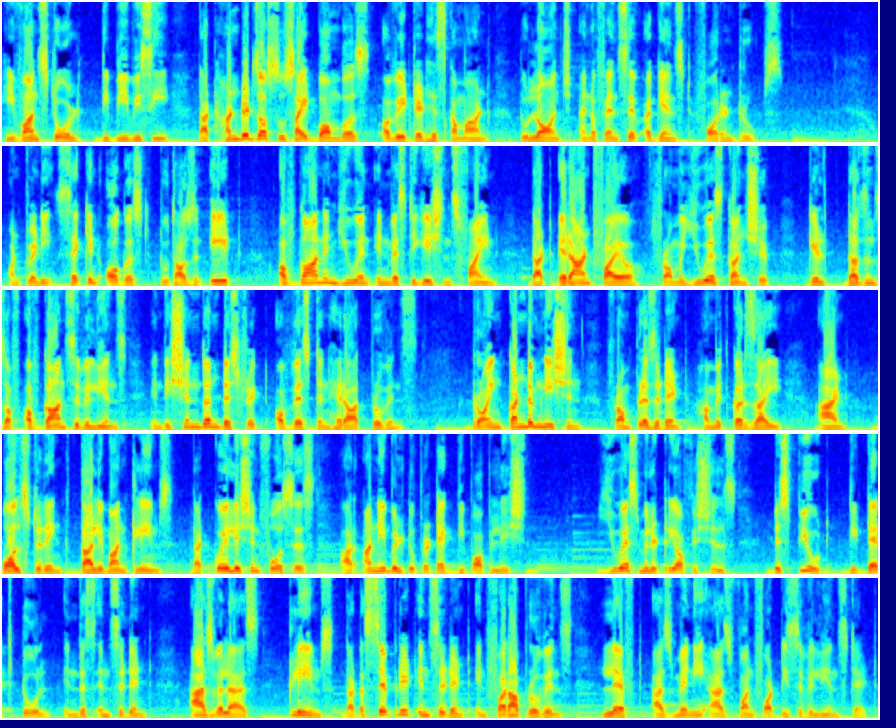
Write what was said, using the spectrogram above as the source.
He once told the BBC that hundreds of suicide bombers awaited his command to launch an offensive against foreign troops. On 22nd August 2008, Afghan and UN investigations find that errant fire from a US gunship killed dozens of Afghan civilians in the Shindand district of western Herat province, drawing condemnation from President Hamid Karzai and bolstering Taliban claims that coalition forces are unable to protect the population. US military officials dispute the death toll in this incident as well as claims that a separate incident in Farah province left as many as 140 civilians dead.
